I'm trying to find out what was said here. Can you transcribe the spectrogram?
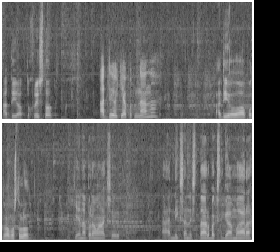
Αντίο από τον Χρήστο. Αντίο και από την Άννα. Αντίο από τον Απόστολο. Και ένα πράγμα να ξέρετε. Ανοίξανε Starbucks στην Καμάρα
